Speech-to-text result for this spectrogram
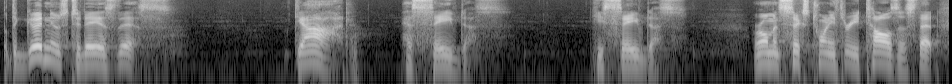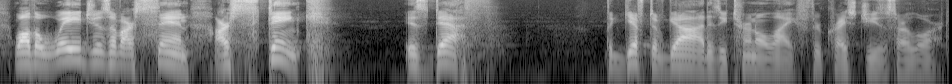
But the good news today is this God has saved us. He saved us. Romans 6:23 tells us that while the wages of our sin, are stink is death, the gift of God is eternal life through Christ Jesus our Lord.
